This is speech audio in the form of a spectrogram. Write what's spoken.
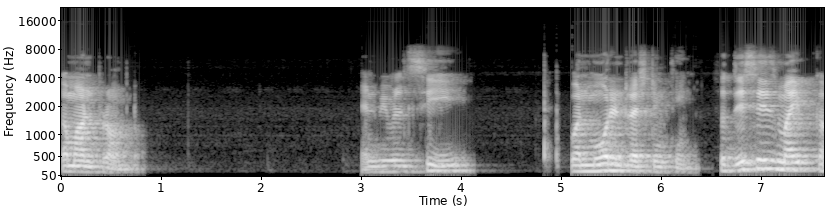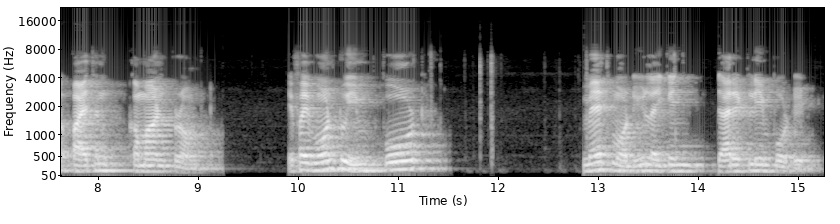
command prompt. And we will see one more interesting thing so this is my python command prompt. If I want to import math module I can directly import it.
